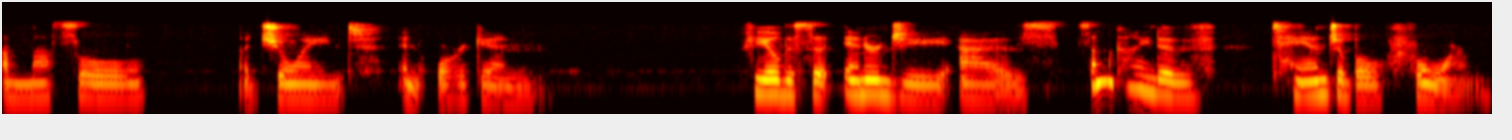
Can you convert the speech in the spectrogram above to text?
a muscle, a joint, an organ. Feel this energy as some kind of tangible form.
